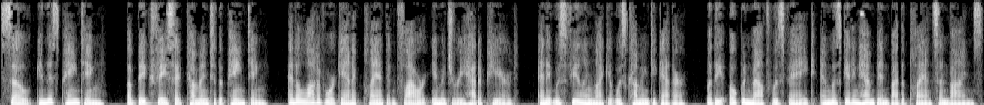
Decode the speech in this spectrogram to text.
So, in this painting, a big face had come into the painting, and a lot of organic plant and flower imagery had appeared, and it was feeling like it was coming together, but the open mouth was vague and was getting hemmed in by the plants and vines.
